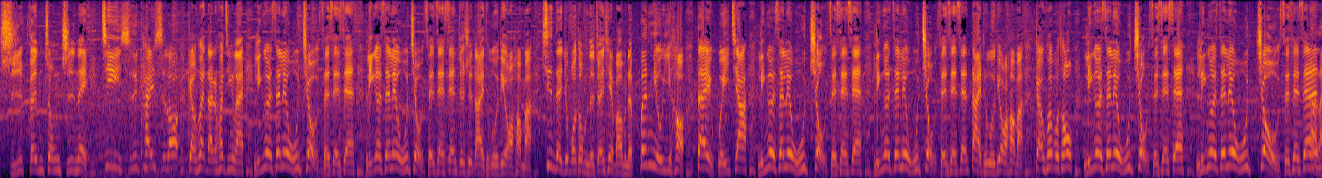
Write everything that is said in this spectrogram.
十分钟之内计时开始喽，赶快打电话进来，零二三六五九三三三，零二三六五九三三三，这是大爱投顾电话号码，现在就拨通我们的专线，把我们的奔牛一号带回家，零二三六五九三三三，零二三六五九三三三，大爱投顾电话号码，赶快拨通零二三六五九三三三，零二三六五九三三三。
